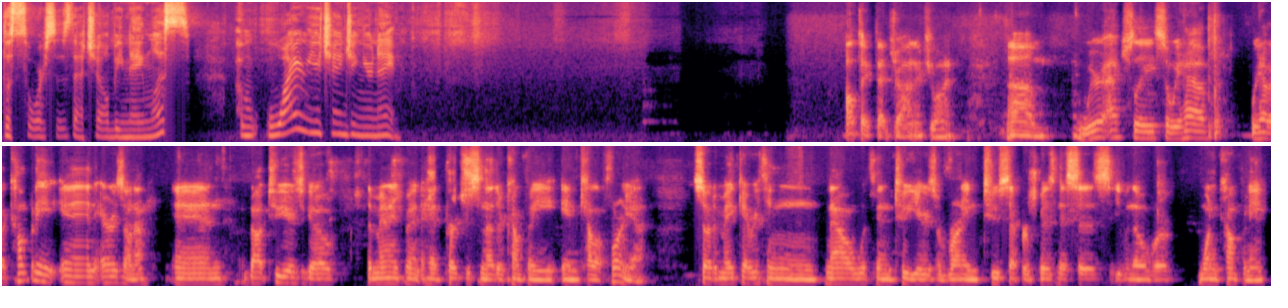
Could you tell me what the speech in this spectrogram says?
the sources that shall be nameless. Um, why are you changing your name? I'll take that, John, if you want. Um, we're actually so we have we have a company in Arizona, and about two years ago, the management had purchased another company in California. So to make everything now within two years of running two separate businesses, even though we're one company,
